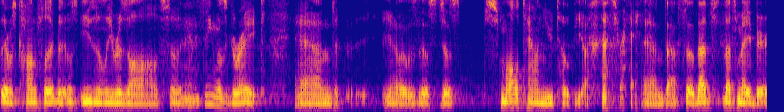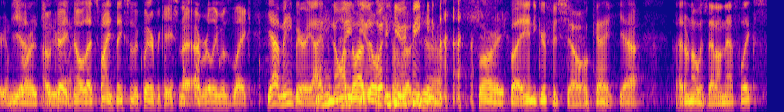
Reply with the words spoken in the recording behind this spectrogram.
there was conflict, but it was easily resolved. So everything was great, and you know, it was this just small town utopia. that's right. And uh, so that's that's Mayberry. I'm Yeah. sorry to okay, uh, no, that's fine. Thanks for the clarification. I, I really was like, yeah, Mayberry. I have no, I have idea, what, you're talking you about. mean. Yeah, sorry. But Andy Griffith's show. Okay, yeah. I don't know. Is that on Netflix?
